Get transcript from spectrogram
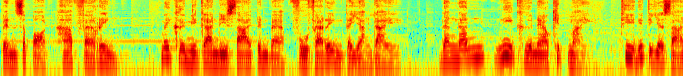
เป็นสปอร์ต Half Fairing ไม่เคยมีการดีไซน์เป็นแบบ Full Fairing แต่อย่างใด ดังนั้นนี่คือแนวคิดใหม่ ที่นิตยสาร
